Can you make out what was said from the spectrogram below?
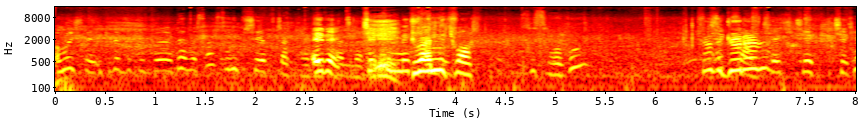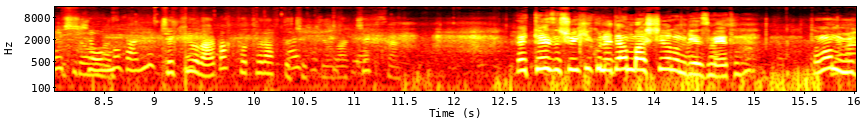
Ama işte ikide bir de demesen seni bir şey yapacaklar. Evet, çekinmek Güvenlik var. Sus oğlum. Şurası görev. Çek, çek, çek, Çek bir şey olmaz anne. Çekiyorlar, bak fotoğraf da çekiyorlar. Çek sen. Evet teyze şu iki kuleden başlayalım gezmeye tamam Tamam mı?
